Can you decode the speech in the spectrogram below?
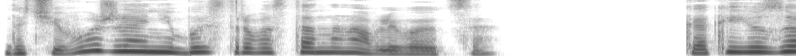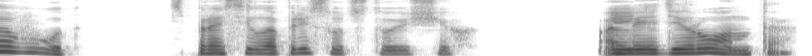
Да чего же они быстро восстанавливаются? «Как ее зовут?» — спросила присутствующих. «Леди Ронта.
